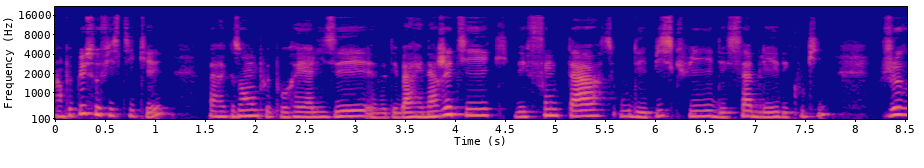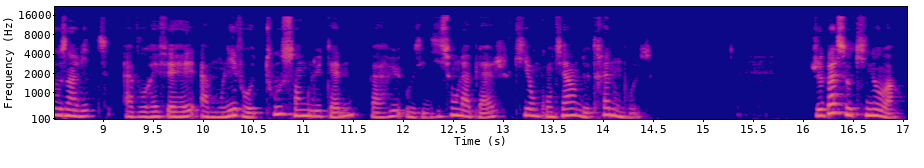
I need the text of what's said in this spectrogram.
un peu plus sophistiquées, par exemple pour réaliser euh, des barres énergétiques, des fonds de tarte ou des biscuits, des sablés, des cookies, je vous invite à vous référer à mon livre Tout sans gluten, paru aux éditions La Plage, qui en contient de très nombreuses. Je passe au quinoa.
